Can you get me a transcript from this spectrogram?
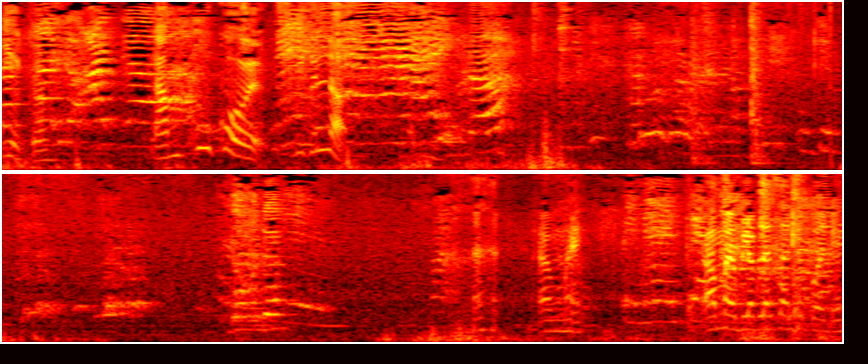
Ya ke? Lampu kot. Dia gelap. Ramai. Ramai belah-belah sana pun ada.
